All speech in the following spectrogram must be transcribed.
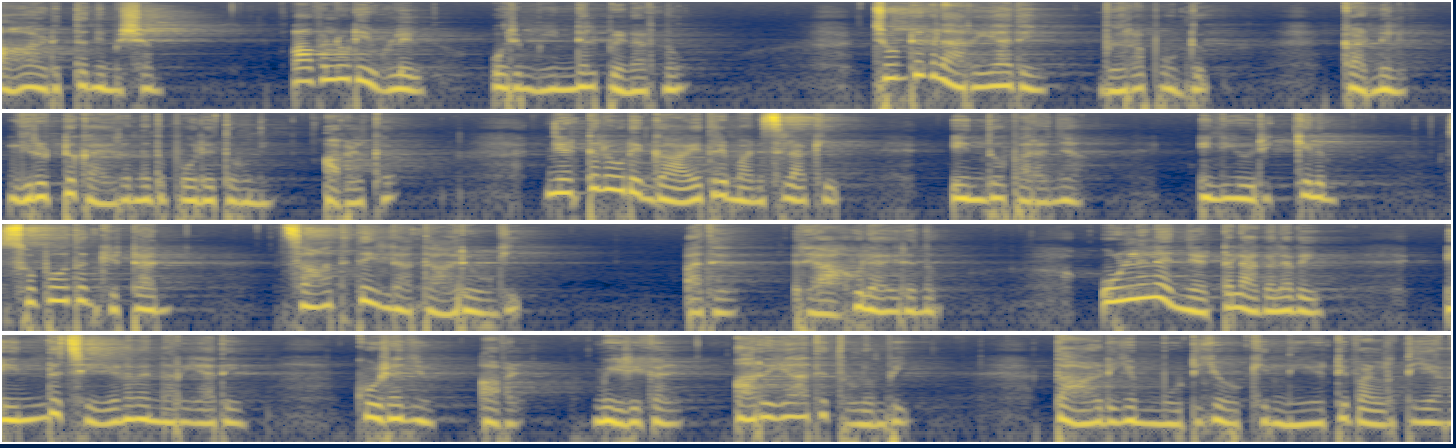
ആ അടുത്ത നിമിഷം അവളുടെ ഉള്ളിൽ ഒരു മിന്നൽ പിണർന്നു. ചുണ്ടുകൾ അറിയാതെ വിറപ്പുണ്ടു കണ്ണിൽ ഇരുട്ട് കയറുന്നത് പോലെ തോന്നി അവൾക്ക്. ഞെട്ടലോടെ ഗായത്രി മനസ്സിലാക്കി. ഇന്ദു പറഞ്ഞ ഇനി ഒരിക്കലും സുബോധം കിട്ടാൻ സാധ്യതയില്ലാത്ത ആ രോഗി. അത് രാഹുലായിരുന്നു. ഉള്ളിലെ ഞെട്ടൽ അകലവേ എന്ത് ചെയ്യണമെന്നറിയാതെ കുഴഞ്ഞു അവൾ മിഴികൾ അറിയാതെ തുളുമ്പി. താടിയും മുടിയുമൊക്കെ നീട്ടി വളർത്തിയ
